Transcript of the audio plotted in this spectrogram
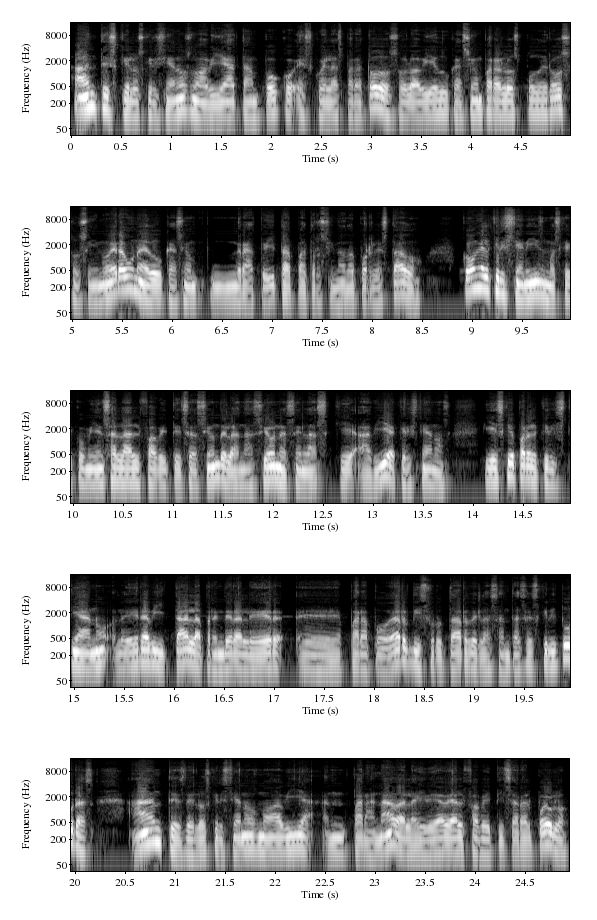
Antes que los cristianos no había tampoco escuelas para todos, solo había educación para los poderosos y no era una educación gratuita patrocinada por el Estado. Con el cristianismo es que comienza la alfabetización de las naciones en las que había cristianos. Y es que para el cristiano era vital aprender a leer eh, para poder disfrutar de las Santas Escrituras. Antes de los cristianos no había para nada la idea de alfabetizar al pueblo.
